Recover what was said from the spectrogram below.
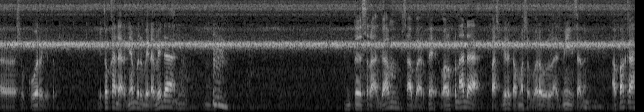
eh, syukur gitu itu kadarnya berbeda-beda. Iya. Itu seragam sabar teh. Walaupun ada fasbir kamu sabar ulul azmi misalnya. Apakah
